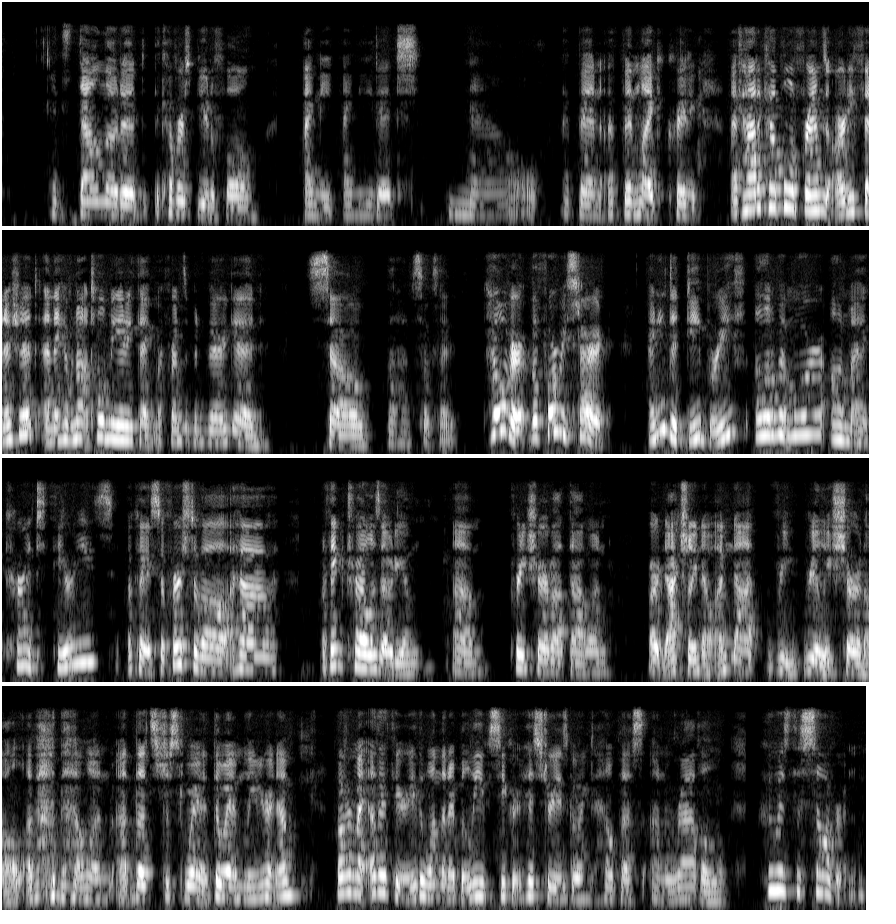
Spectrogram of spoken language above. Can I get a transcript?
It's downloaded. The cover's beautiful. I need I need it now. I've been I've been like craving. I've had a couple of friends already finish it and they have not told me anything. My friends have been very good. So, but I'm so excited. However, before we start, I need to debrief a little bit more on my current theories. Okay, so first of all, I have I think Trell is Odium. Um, pretty sure about that one. Or actually, no, I'm not re really sure at all about that one. Uh, that's just where the way I'm leaning right now. However, my other theory, the one that I believe Secret History is going to help us unravel, who is the sovereign?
